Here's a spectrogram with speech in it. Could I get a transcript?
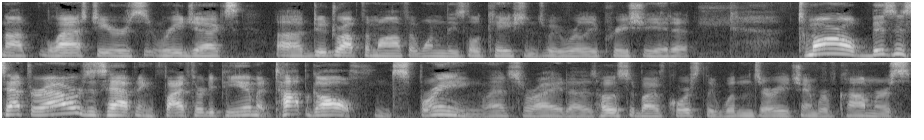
not last year's rejects, uh, do drop them off at one of these locations. We really appreciate it. Tomorrow, business after hours is happening 5:30 p.m. at Top Golf in Spring. That's right, uh, hosted by, of course, the Woodlands Area Chamber of Commerce.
